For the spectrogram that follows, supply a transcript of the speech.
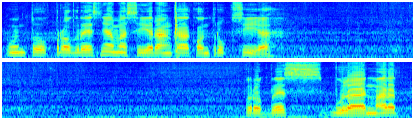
untuk progresnya masih rangka konstruksi ya. Progres bulan Maret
